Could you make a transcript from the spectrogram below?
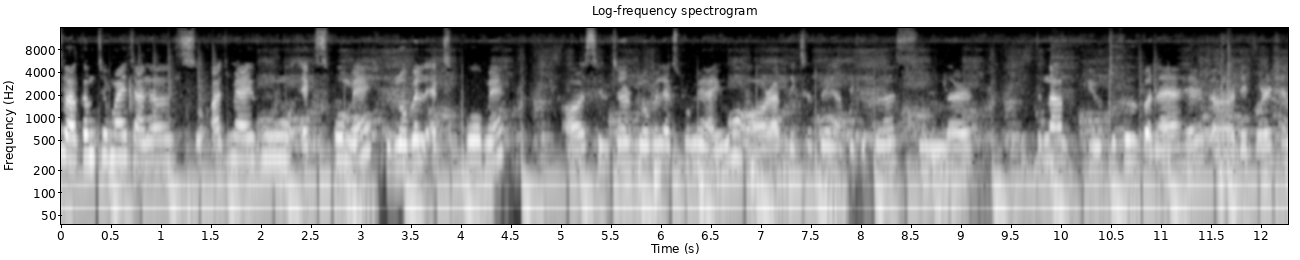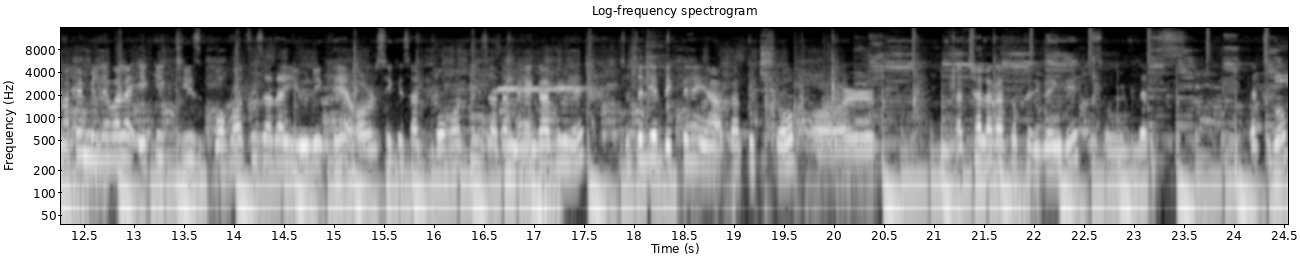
Guys welcome to my channel so आज मैं आई हूँ एक्सपो में ग्लोबल एक्सपो में, और सिल्चर ग्लोबल एक्सपो में आई हूँ, और आप देख सकते हैं यहाँ पे कितना सुंदर, कितना ब्यूटीफुल बनाया है डेकोरेशन यहाँ पे मिलने वाला एक एक चीज़ बहुत ही ज़्यादा यूनिक है, और उसी के साथ बहुत ही ज़्यादा महँगा भी है। तो चलिए देखते हैं यहाँ का कुछ शॉप और अच्छा लगा तो खरीदेंगे। सो लेट्स लेट्स गो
